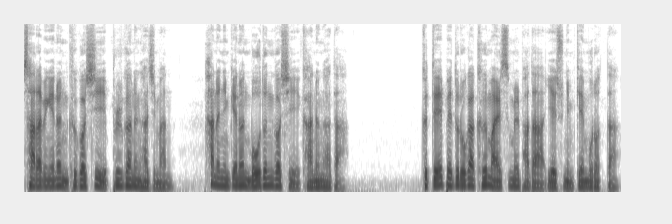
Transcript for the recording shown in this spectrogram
사람에게는 그것이 불가능하지만 하느님께는 모든 것이 가능하다. 그때 베드로가 그 말씀을 받아 예수님께 물었다.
